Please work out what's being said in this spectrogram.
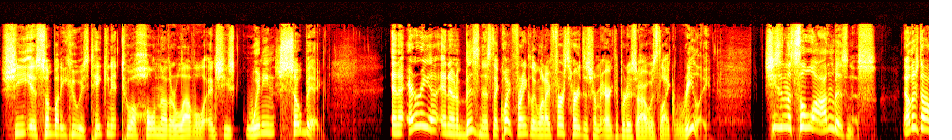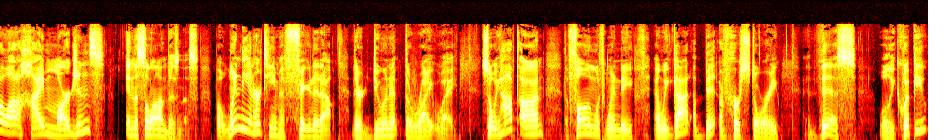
she is somebody who is taking it to a whole nother level and she's winning so big in an area and in a business that, quite frankly, when I first heard this from Eric, the producer, I was like, really? She's in the salon business. Now, there's not a lot of high margins in the salon business. But Wendy and her team have figured it out. They're doing it the right way. So we hopped on the phone with Wendy and we got a bit of her story. This will equip you,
